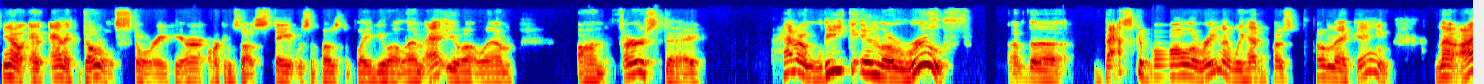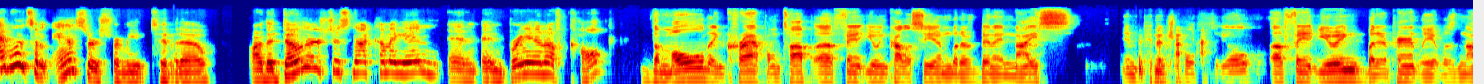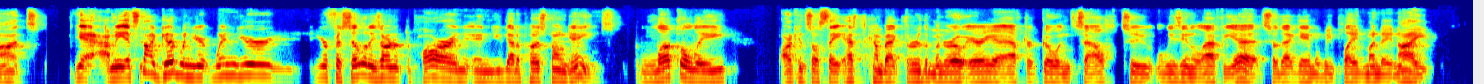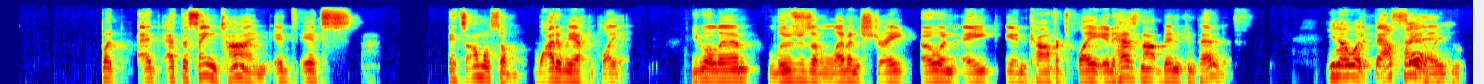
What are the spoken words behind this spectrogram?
You know, an anecdotal story here: Arkansas State was supposed to play ULM at ULM on Thursday, had a leak in the roof of the basketball arena. We had to postpone that game. Now, I want some answers from you, Thibodeaux. Are the donors just not coming in and, and bringing enough caulk? The mold and crap on top of Fant Ewing Coliseum would have been a nice, impenetrable seal of Fant Ewing, but it, apparently it was not. Yeah, I mean, it's not good when you're when your your facilities aren't up to par and, and you got to postpone games. Luckily, Arkansas State has to come back through the Monroe area after going south to Louisiana Lafayette, so that game will be played Monday night but at, at the same time, it, it's it's almost a why do we have to play it? ULM losers of 11 straight, 0 and 8 in conference play. It has not been competitive. You know what? I'll said, tell you the reason.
